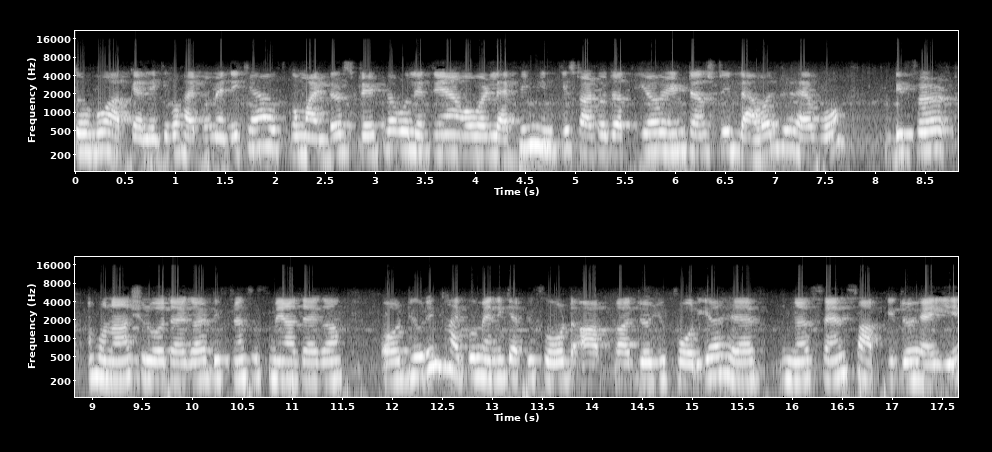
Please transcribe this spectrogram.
तो वो आप कह लें कि वो हाइपोमेनिक है, उसको माइल्डर स्टेट में वो लेते हैं ओवरलैपिंग इनकी स्टार्ट हो जाती है और इंटेंसिटी लेवल जो है वो डिफर होना शुरू हो जाएगा डिफरेंस इसमें आ जाएगा। और ड्यूरिंग हाइपोमेनिक एपिसोड आपका जो यूफोरिया है सेंस आपकी जो है ये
